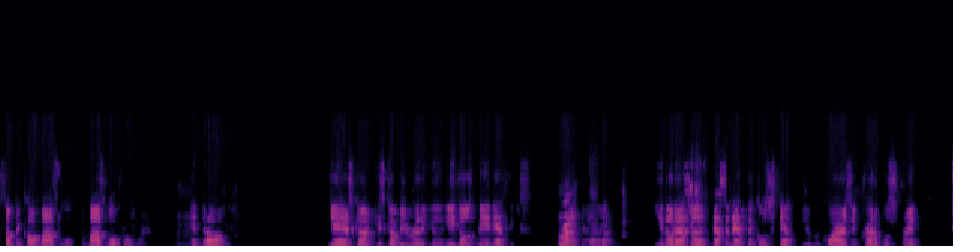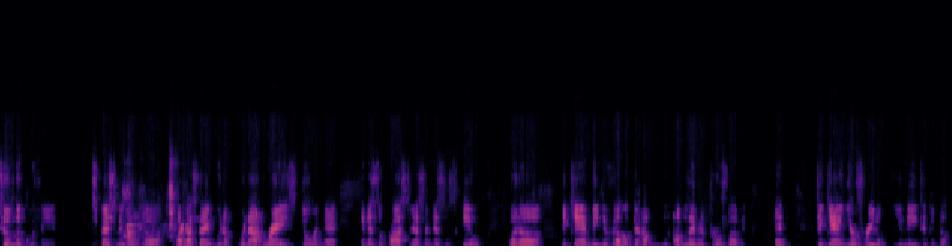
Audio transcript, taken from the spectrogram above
something called Maslow, the Maslow Program, mm-hmm. and um, yeah, it's gonna it's gonna be really good. Ethos being ethics, right? And, uh, you know, that's a that's an ethical step. It requires incredible strength to look within, especially right. when, uh, like I say, we don't we're not raised doing that, and it's a process and it's a skill, but uh, it can be developed, and I'm I'm living proof of it. And to gain your freedom, you need to develop.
